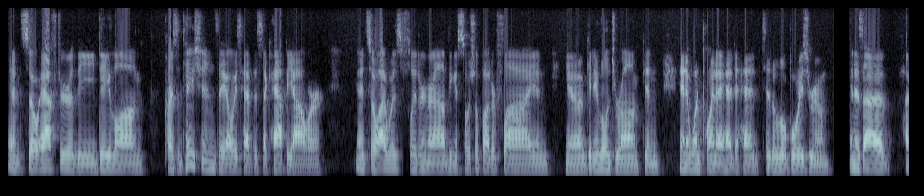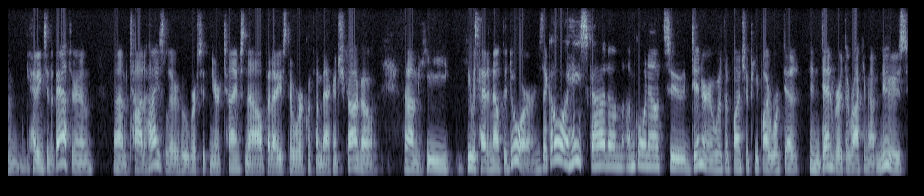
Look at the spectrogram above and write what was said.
And so after the day long presentations, they always have this like happy hour. And so I was flittering around, being a social butterfly, and you know, getting a little drunk. And and at one point, I had to head to the little boys' room. And as I I'm heading to the bathroom, um, Todd Heisler, who works at the New York Times now, but I used to work with him back in Chicago. Um, he he was heading out the door. He's like, "Oh, hey Scott, um, I'm going out to dinner with a bunch of people I worked at in Denver at the Rocky Mountain News.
